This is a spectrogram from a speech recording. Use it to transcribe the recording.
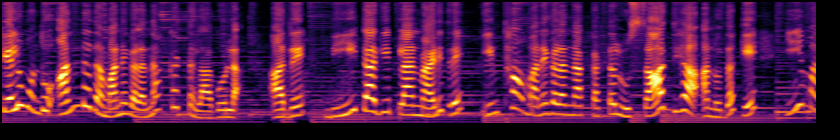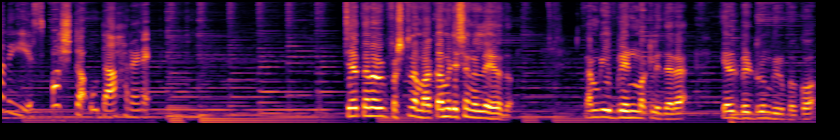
ಕೆಲವೊಂದು ಅಂದದ ಮನೆಗಳನ್ನ ಕಟ್ಟಲಾಗೋಲ್ಲ. ಆದ್ರೆ ನೀಟಾಗಿ ಪ್ಲಾನ್ ಮಾಡಿದ್ರೆ ಇಂಥ ಮನೆಗಳನ್ನ ಕಟ್ಟಲು ಸಾಧ್ಯ ಅನ್ನೋದಕ್ಕೆ ಈ ಮನೆಯೇ ಸ್ಪಷ್ಟ ಉದಾಹರಣೆ. ಚೇತನ್ ಫಸ್ಟ್ ನಮ್ಮ ಅಕಾಮಿಡೇಷನ್ ಎಲ್ಲ ಇರೋದು. ನಮಗೆ ಇಬ್ರು ಹೆಣ್ಮಕ್ಳಿದ್ದಾರೆ. ಎರಡು ಬೆಡ್ರೂಮ್ ಇರಬೇಕು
